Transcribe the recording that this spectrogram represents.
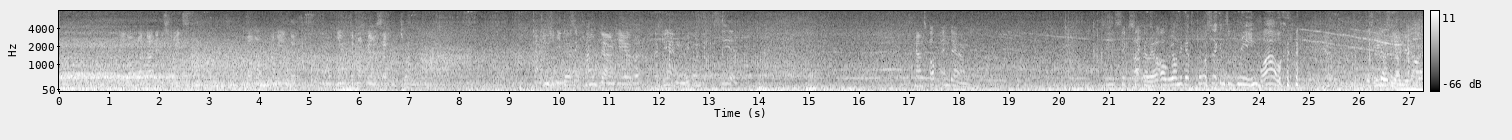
You don't want that in the streets. Well, no, I mean, the, you, it must be on a separate track. Now, usually there's a countdown here, but again, we don't get to see it. It counts up and down. See, six Ah, seconds. there we are. Oh, we only get four seconds of green. Wow. Because we Just were the enough. only one.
